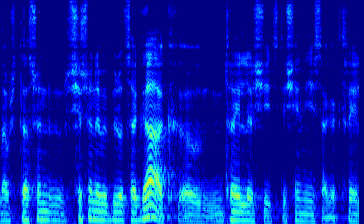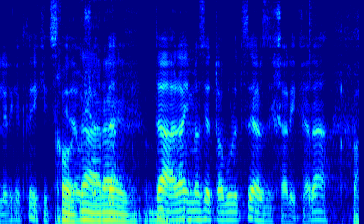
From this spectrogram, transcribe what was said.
დავშ დასვენ შესვენებები როცა გააქვს, ö, ტრეილერში იცი შენი ის აგაკ ტრეილერი გაქვს და იქ იცი ხო, და არა- და არა იმაზე ტაბურეტზე არ ზიხარ იქა რა. ხო.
